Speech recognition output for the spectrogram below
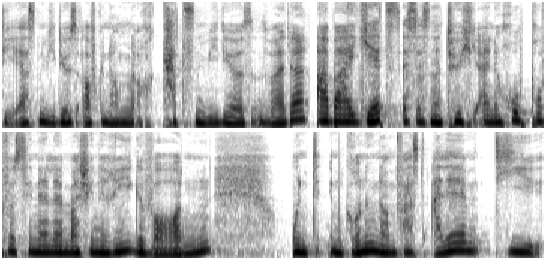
die ersten Videos aufgenommen, auch Katzenvideos und so weiter. Aber jetzt ist das natürlich eine hochprofessionelle Maschinerie geworden. Und im Grunde genommen fast alle, die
